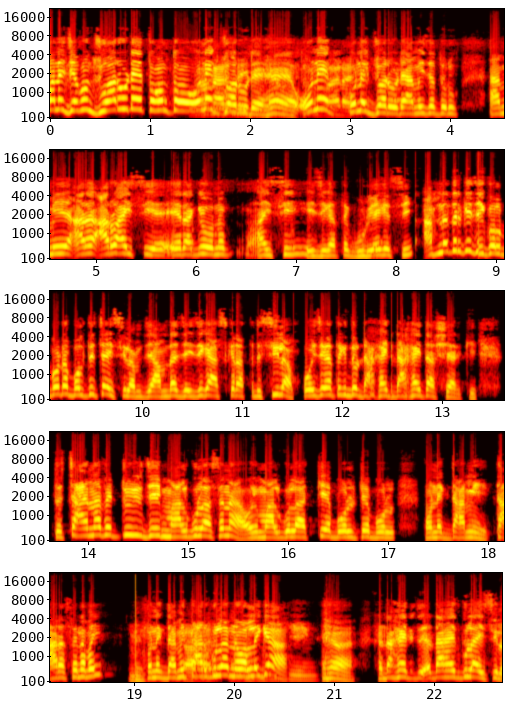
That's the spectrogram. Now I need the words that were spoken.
মানে যখন জোয়ার উঠে তখন তো অনেক জোয়ার উঠে। হ্যাঁ অনেক অনেক জোয়ার উঠে। আমি যতটুকু আমি আরও আরও আইসি এর আগে অনেক আইসি এই জায়গাতে ঘুরিয়ে গেছি। আপনাদেরকে যে গল্পটা বলতে চাইছিলাম যে আমরা যেই জায়গায় আজকে রাত্রে ছিলাম ওই জায়গাতে কিন্তু ঢাকাই ঢাকাইতে আসে আর কি। তো চায়না ফ্যাক্টরির যে মালগুলো আছে না ওই মালগুলা কেবল টেবল অনেক দামি। তার আছে না ভাই? অনেক দামি তারগুলা নেওয়ার লেগা হ্যাঁ ডাকাইত ডাকাইতগুলা আইছিল।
